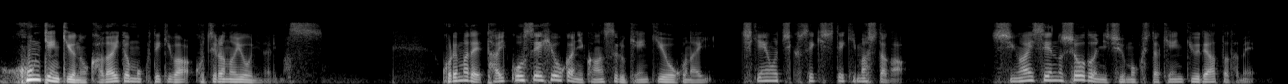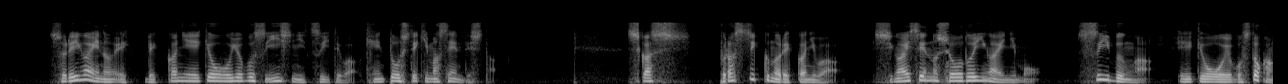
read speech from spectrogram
本研究の課題と目的はこちらのようになります。これまで対抗性評価に関する研究を行い、知見を蓄積してきましたが、紫外線の照度に注目した研究であったため、それ以外の劣化に影響を及ぼす因子については検討してきませんでした。しかし、プラスチックの劣化には紫外線の照度以外にも水分が影響を及ぼすと考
